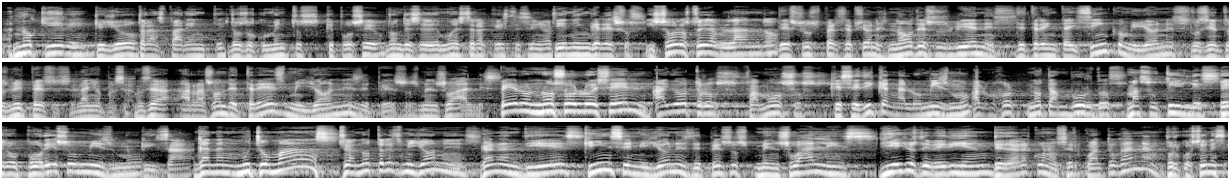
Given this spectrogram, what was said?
no quiere que yo transparente los documentos que poseo donde se demuestra que este señor tiene ingresos y solo estoy hablando de sus percepciones, no de sus bienes, de 35 millones 200 mil pesos el año pasado. O sea, a razón de 3 millones millones de pesos mensuales. Pero no solo es él, hay otros famosos que se dedican a lo mismo, a lo mejor no tan burdos, más sutiles, pero por eso mismo quizá ganan mucho más. O sea, no 3 millones, ganan 10, 15 millones de pesos mensuales. Y ellos deberían de dar a conocer cuánto ganan por cuestiones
